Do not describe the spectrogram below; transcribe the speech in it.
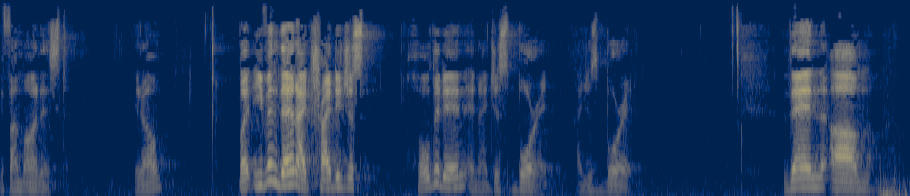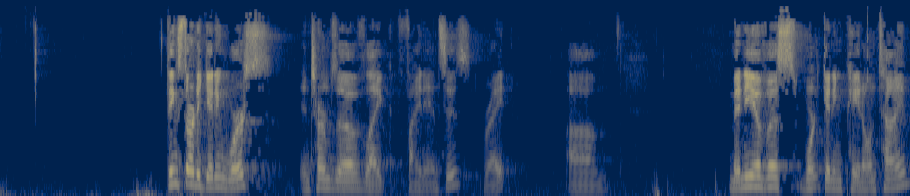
if I'm honest. You know? But even then, I tried to just hold it in and I just bore it. I just bore it. Then um, things started getting worse in terms of like finances, right? Um, many of us weren't getting paid on time.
